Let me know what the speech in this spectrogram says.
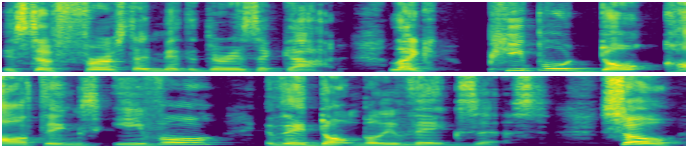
is to first admit that there is a God. Like people don't call things evil if they don't believe they exist. So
